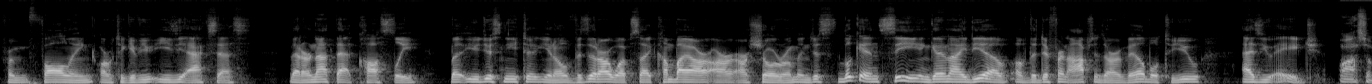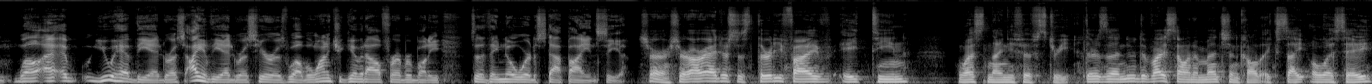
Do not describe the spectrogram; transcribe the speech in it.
from falling or to give you easy access that are not that costly. But you just need to, you know, visit our website, come by our, our, our showroom, and just look and see and get an idea of, of the different options that are available to you as you age. Awesome. Well, I, I- you have the address. I have the address here as well. But why don't you give it out for everybody so that they know where to stop by and see you? Sure, sure. Our address is 3518 West 95th Street. There's a new device I want to mention called Excite OSA.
